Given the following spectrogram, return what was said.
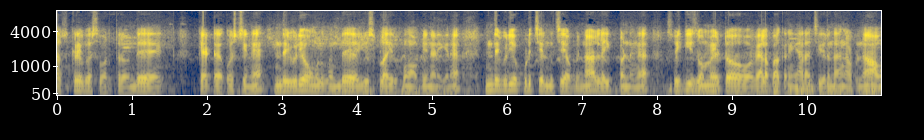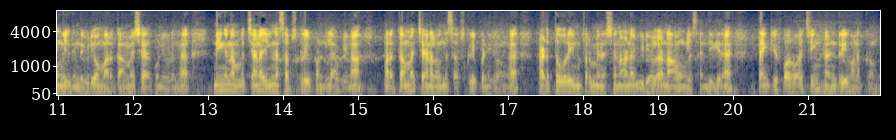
சப்ஸ்கிரைபர்ஸ் ஒருத்தர் வந்து கேட்ட கொஸ்டின் இந்த வீடியோ உங்களுக்கு வந்து யூஸ்ஃபுல்லாக இருக்கும் அப்படின்னு நினைக்கிறேன். இந்த வீடியோ பிடிச்சிருந்துச்சு அப்படின்னா லைக் பண்ணுங்கள் ஸ்விக்கி ஜொமேட்டோ வேலை பார்க்குறவங்க யாராச்சும் இருந்தாங்க அப்படின்னா அவங்களுக்கு இந்த வீடியோ மறக்காமல் ஷேர் பண்ணி விடுங்க. நீங்கள் நம்ம சேனல் இன்னும் சப்ஸ்கிரைப் பண்ணல அப்படின்னா மறக்காமல் சேனலை வந்து சப்ஸ்கிரைப் பண்ணிக்கோங்க. அடுத்த ஒரு இன்ஃபர்மேஷனான வீடியோவில் நான் உங்களை சந்திக்கிறேன். தேங்க்யூ ஃபார் வாட்சிங் நன்றி வணக்கம்.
